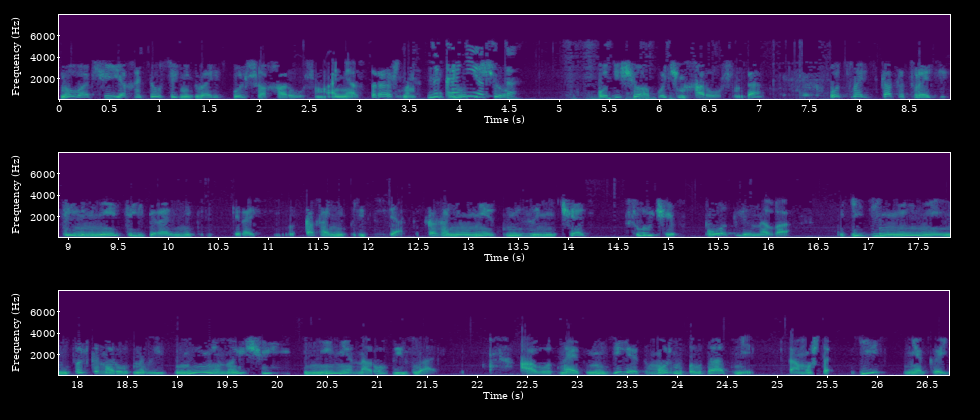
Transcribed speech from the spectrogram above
Но вообще я хотел сегодня говорить больше о хорошем, а не о страшном. Наконец-то! Вот еще, вот еще об очень хорошем, да? Вот смотрите, как отвратительны мне эти либеральные критики России. Вот как они предвзяты, как они умеют не замечать случаев подлинного единения, не только народного единения, но еще и единения народа и власти. А вот на этой неделе это можно было бы отметить, потому что есть некое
